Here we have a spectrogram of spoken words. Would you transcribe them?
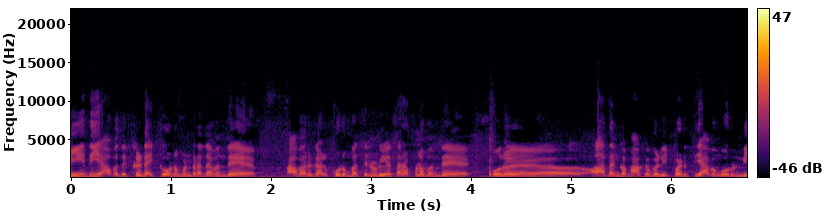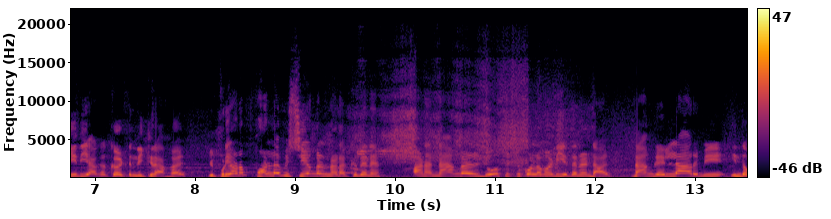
நீதியாவது கிடைக்கணும்ன்றதை வந்து அவர்கள் குடும்பத்தினுடைய தரப்புல வந்து ஒரு ஆதங்கமாக வெளிப்படுத்தி அவங்க ஒரு நீதியாக கேட்டு நிற்கிறாங்க இப்படியான பல விஷயங்கள் நடக்குதுன்னு. ஆனா நாங்கள் யோசித்துக் கொள்ள வேண்டியது என்னென்றால் நாங்கள் எல்லாருமே இந்த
